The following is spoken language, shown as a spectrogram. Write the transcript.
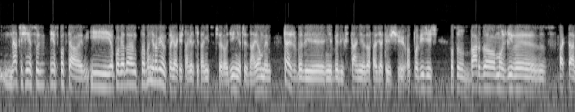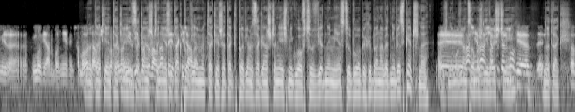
Inaczej się nie, nie, spotkałem i opowiadając to, bo nie robiłem z tego jakieś tam wielkie tajemnice, czy rodzinie, czy znajomym, też byli, nie byli w stanie w zasadzie jakoś odpowiedzieć w sposób bardzo możliwy z faktami, że mówię, albo nie wiem, samolot. No takie, takie no, zagęszczenie, że tak powiem, takie, że tak powiem, zagęszczenie śmigłowców w jednym miejscu byłoby chyba nawet niebezpieczne. Już nie yy, mówiąc Właśnie, o możliwości. Mówię, no tak. To,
